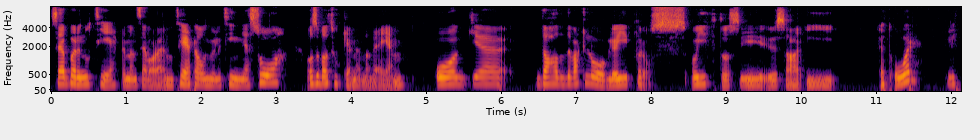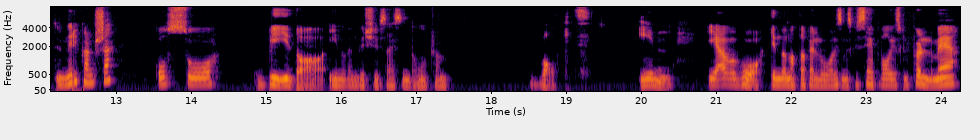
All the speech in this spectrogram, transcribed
Så jeg bare noterte mens jeg var der. Jeg noterte alle mulige ting jeg så, og så bare tok jeg med meg det hjem. Og eh, da hadde det vært lovlig for oss å gifte oss i USA i et år. Litt under, kanskje. Og så blir da i november 2016 Donald Trump valgt inn. Jeg var våken den natta, for jeg lå liksom, jeg skulle se på valget, jeg skulle følge med.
